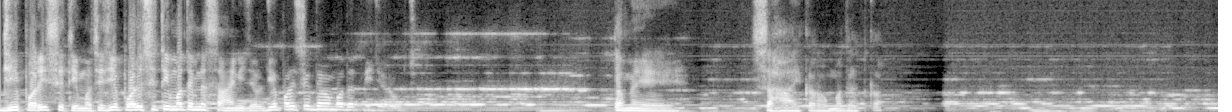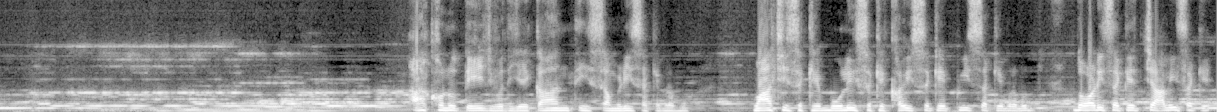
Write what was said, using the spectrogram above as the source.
જે પરિસ્થિતિમાં છે, જે પરિસ્થિતિમાં તેમને સહાયની જરૂર, જે પરિસ્થિતિમાં મદદની જરૂર છે, તમે સહાય કરો, મદદ કરો. આંખોનું તેજ વધી જાય, કાનથી સાંભળી શકે પ્રભુ. વાંચી શકે, બોલી શકે, ખાઈ શકે, પી શકે પ્રભુ. દોડી શકે, ચાલી શકે.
